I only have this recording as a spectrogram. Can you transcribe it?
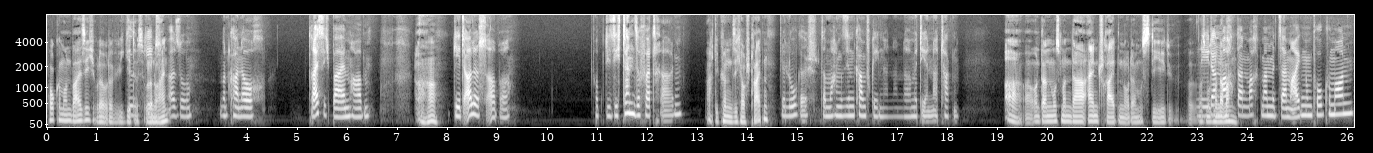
Pokémon bei sich oder, oder wie geht das? Oder nur ein? Also, man kann auch 30 bei einem haben. Aha. Geht alles, aber ob die sich dann so vertragen? Ach, die können sich auch streiten? Ja, logisch. Da machen sie einen Kampf gegeneinander mit ihren Attacken. Ah, und dann muss man da einschreiten oder muss die, was nee, muss dann man da macht, machen? dann macht man mit seinem eigenen Pokémon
